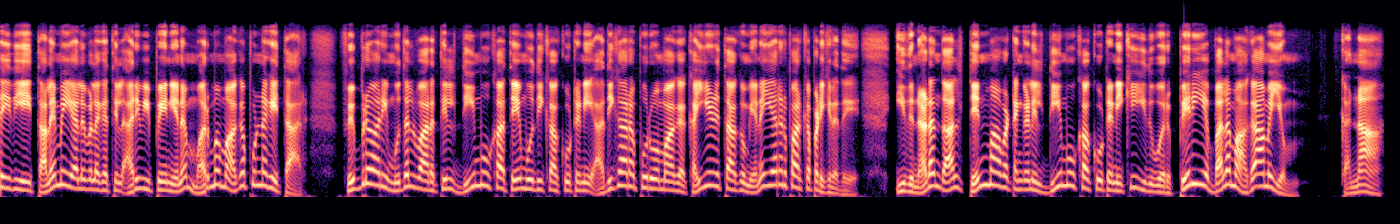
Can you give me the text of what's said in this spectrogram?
செய்தியை தலைமை அலுவலகத்தில் அறிவிப்பேன் என மர்மமாக புன்னகைத்தார். பிப்ரவரி முதல் வாரத்தில் திமுக தேமுதிக கூட்டணி அதிகாரப்பூர்வமாக கையெழுத்தாகும் என எதிர்பார்க்கப்படுகிறது. இது நடந்தால் தென் மாவட்டங்களில் திமுக கூட்டணிக்கு இது ஒரு பெரிய பலமாக அமையும். கண்ணா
